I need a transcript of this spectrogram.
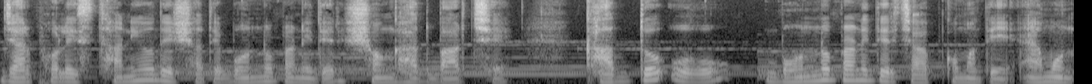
যার ফলে স্থানীয়দের সাথে বন্যপ্রাণীদের সংঘাত বাড়ছে। খাদ্য ও বন্যপ্রাণীদের চাপ কমাতে এমন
